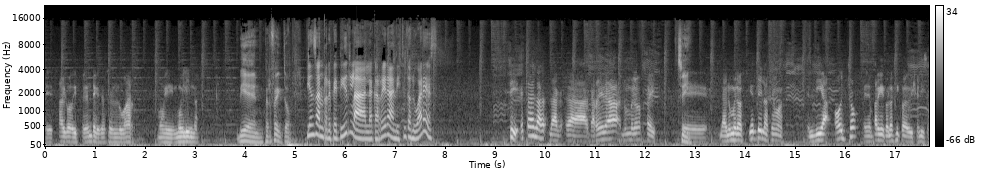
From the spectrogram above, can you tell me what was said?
es algo diferente que se hace en un lugar muy, muy lindo. Bien, perfecto. ¿Piensan repetir la, la carrera en distintos lugares? Sí, esta es la, la, carrera número 6. Sí. Eh, la número 7 la hacemos el día 8 en el Parque Ecológico de Villaliza.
